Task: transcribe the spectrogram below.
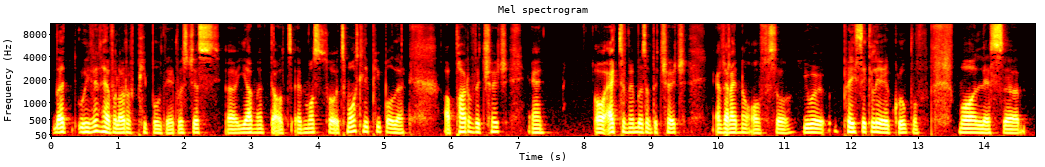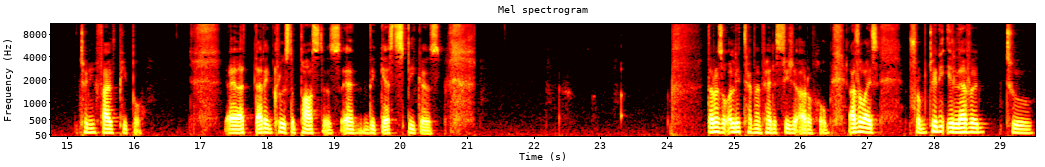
that we didn't have a lot of people there. It was just uh, young adults, and most so it's mostly people that are part of the church and or active members of the church that I know of. So you were basically a group of more or less uh, 25 people. Uh, that includes the pastors and the guest speakers. That was the only time I've had a seizure out of home. Otherwise, from 2011 to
